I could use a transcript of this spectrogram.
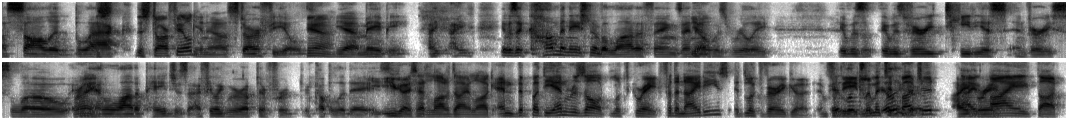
a solid black, The Starfield. you know, Starfield. Yeah. Yeah, maybe. I, I, it was a combination of a lot of things. I know Yeah. it was really, it was, it was very tedious and very slow. And Right. we had a lot of pages. I feel like we were up there for a couple of days. You guys had a lot of dialogue, and the, but the end result looked great for the '90s. It looked very good, and for It the limited really budget, I I. I thought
